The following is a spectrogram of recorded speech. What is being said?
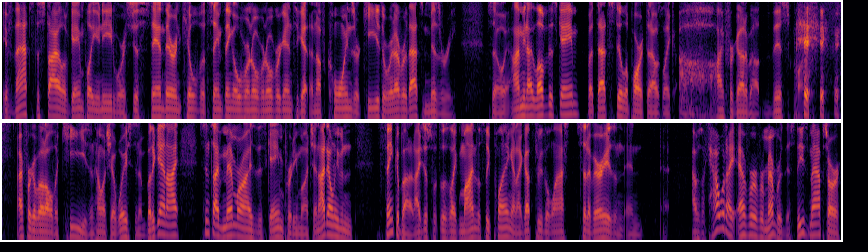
if that's the style of gameplay you need where it's just stand there and kill the same thing over and over and over again to get enough coins or keys or whatever that's misery so I mean, I love this game, but that's still a part that I was like, oh, I forgot about this part. I forgot about all the keys and how much I wasted them. But again, I since I've memorized this game pretty much, and I don't even think about it. I just was like mindlessly playing, and I got through the last set of areas, and, and I was like, how would I ever have remembered this? These maps are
